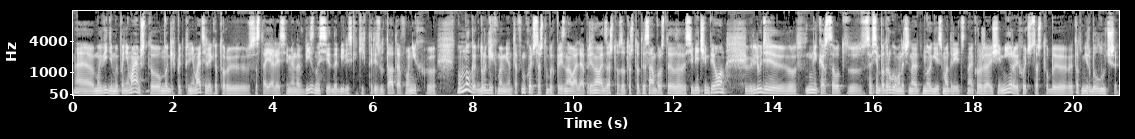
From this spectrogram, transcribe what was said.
Э, мы видим и понимаем, что у многих предпринимателей, которые состоялись именно в бизнесе, добились каких-то результатов, у них э, ну, много других моментов. Им хочется, чтобы их признавали. А признавать за что? За то, что ты сам просто себе чемпион. Люди, мне кажется, вот совсем по-другому начинают многие смотреть на окружающий мир, и хочется, чтобы чтобы этот мир был лучше,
